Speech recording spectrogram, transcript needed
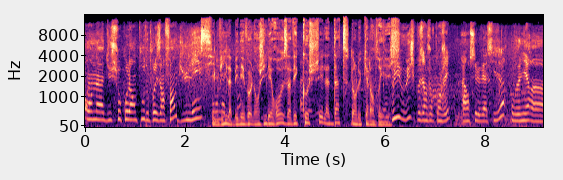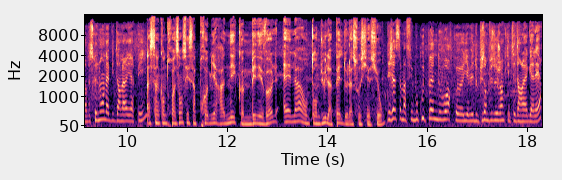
On a du chocolat en poudre pour les enfants, du lait. Sylvie, la bénévole en gilet rose, avait coché la date dans le calendrier. Oui, oui, oui, je posais un jour de congé. Alors on s'est levé à 6 heures pour venir, euh, parce que nous on habite dans l'arrière-pays. À 53 ans, c'est sa première année comme bénévole. Elle a entendu l'appel de l'association. Déjà, ça m'a fait beaucoup de peine de voir qu'il y avait de plus en plus de gens qui étaient dans la galère.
